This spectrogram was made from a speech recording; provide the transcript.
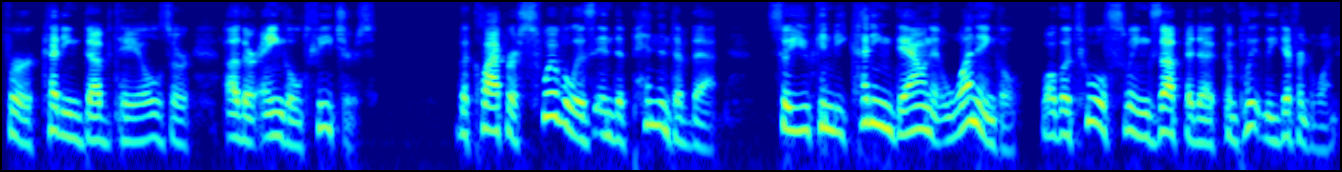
for cutting dovetails or other angled features. The clapper swivel is independent of that, so you can be cutting down at one angle while the tool swings up at a completely different one.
